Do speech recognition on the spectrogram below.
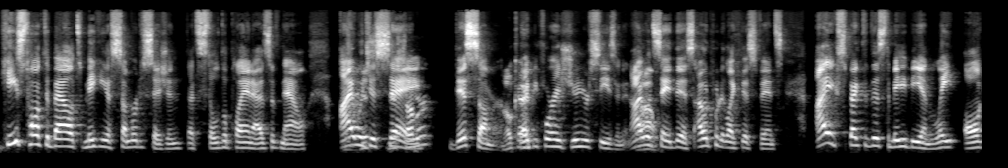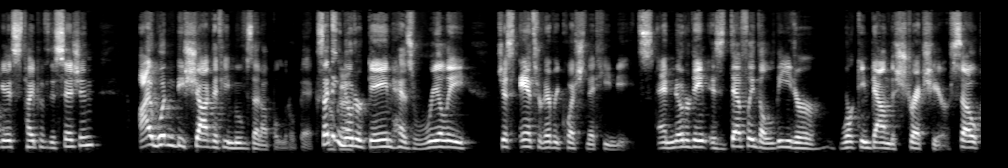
he's talked about making a summer decision. That's still the plan as of now. I would this, just say this summer? this summer, okay. right before his junior season. And wow. I would say this I would put it like this, Vince. I expected this to maybe be in late August type of decision. I wouldn't be shocked if he moves that up a little bit because I think Notre Dame has really just answered every question that he needs. And Notre Dame is definitely the leader working down the stretch here. So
